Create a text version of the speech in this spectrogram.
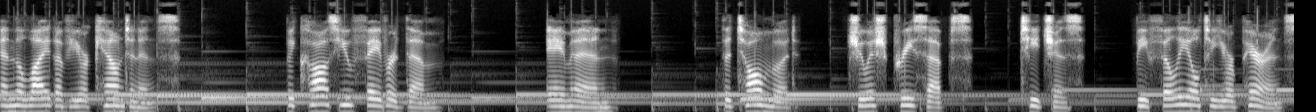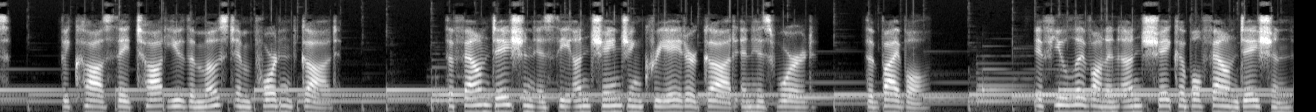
and the light of your countenance because you favored them. Amen. The Talmud, Jewish precepts, teaches, be filial to your parents, because they taught you the most important God. The foundation is the unchanging Creator God and His Word, the Bible. If you live on an unshakable foundation,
